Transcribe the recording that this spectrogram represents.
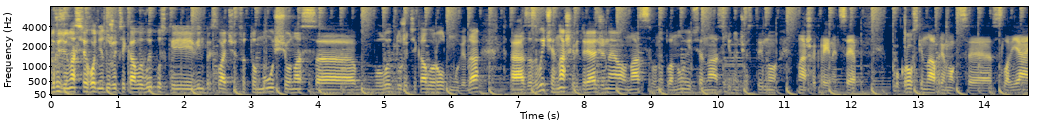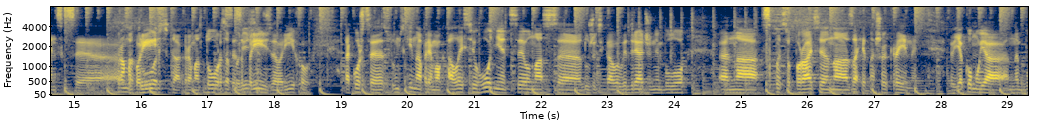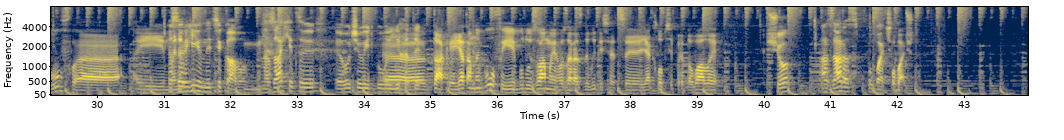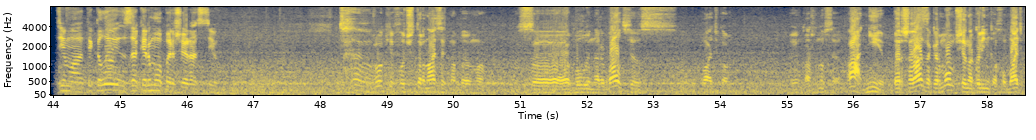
Друзі, у нас сьогодні дуже цікавий випуск, і він присвячується тому, що у нас е, було дуже цікаве роуд-муві. Да? Е, Зазвичай наші відрядження у нас вони плануються на східну частину нашої країни. Це Покровський напрямок, це Слов'янськ, це Краматорськ. Запоріжжя, да, Краматорськ, це Запоріжжя. Оріхов. Також це Сумський напрямок. Але сьогодні це у нас е, дуже цікаве відрядження було на спецоперацію на захід нашої країни, в якому я не був. е, І Та мене- Сергію не цікаво. На захід, е, вочевидь, було Е, їхати. Так, я там не був і буду з вами його зараз дивитися. Це як хлопці передавали. Що А зараз побачимо. побачите. Діма, ти коли за кермо перший раз сів? Років у 14, напевно. З, е, були на рибалці з батьком. Він каже, ну все. А, ні, перший раз за кермом ще на колінках у батька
